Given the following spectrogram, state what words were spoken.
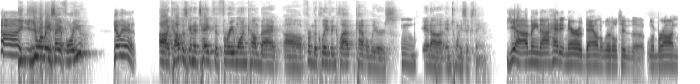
Uh, You, yeah. you want me to say it for you? Go ahead. Uh, Cub is going to take the three-one comeback uh, from the Cleveland Cavaliers Mm. in uh, in 2016. Yeah, I mean, I had it narrowed down a little to the LeBron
